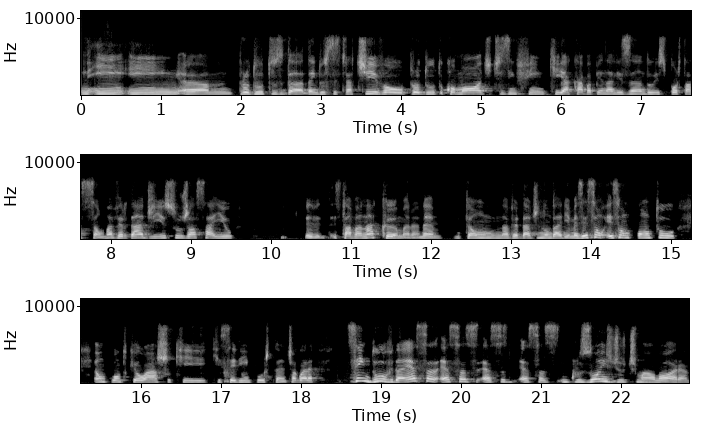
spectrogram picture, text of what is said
em, em um, produtos da, da, indústria extrativa ou produto, commodities, enfim, que acaba penalizando exportação. Na verdade, isso já saiu estava na Câmara, né? Então, na verdade, não daria. Mas esse é um, esse é um ponto, é um ponto que eu acho que, que seria importante. Agora, sem dúvida, essa, essas, essas, essas inclusões de última hora,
